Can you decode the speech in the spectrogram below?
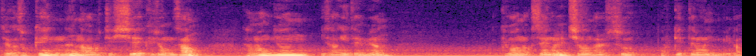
제가 속해 있는 ROTC의 규정상 3학년 이상이 되면 교환학생을 지원할 수 없기 때문입니다.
